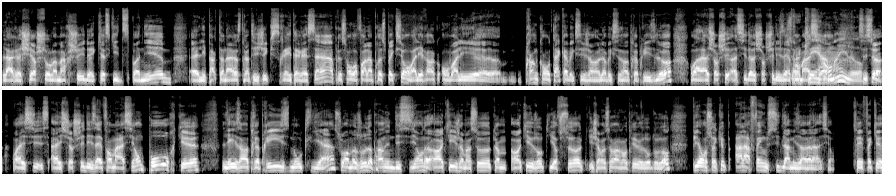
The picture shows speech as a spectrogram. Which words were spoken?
la recherche sur le marché de qu'est-ce qui est disponible, euh, les partenariats stratégiques qui seraient intéressants. Après ça, on va faire la prospection. On va aller, on va aller euh, prendre contact avec ces gens-là, avec ces entreprises-là. On va aller chercher, essayer de chercher des informations. là. C'est ça. On va essayer- aller chercher des informations pour que les entreprises, nos clients, soient en mesure de prendre une décision de ah, OK, j'aimerais ça, comme ah, OK, eux autres, ils offrent ça, j'aimerais ça rencontrer eux autres, eux autres. Puis on s'occupe à la fin aussi de la mise en relation. Fait que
